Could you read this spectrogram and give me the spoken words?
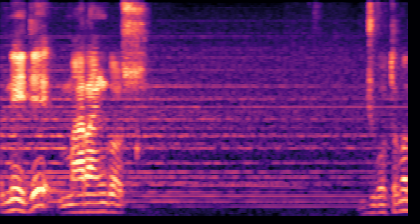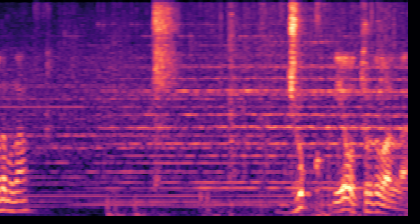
Bu neydi? Marangoz. Cuk oturmadı mı lan? Cuk diye oturdu valla.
